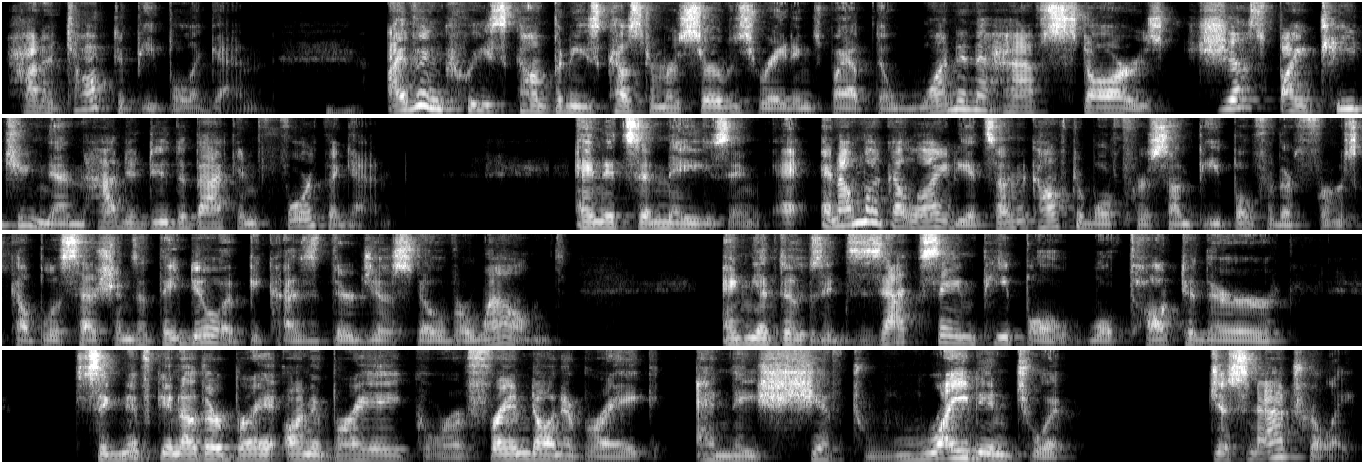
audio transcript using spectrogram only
how to talk to people again. I've increased companies' customer service ratings by up to one and a half stars just by teaching them how to do the back and forth again. And it's amazing. And I'm not to lie to you, it's uncomfortable for some people for the first couple of sessions that they do it because they're just overwhelmed. And yet, those exact same people will talk to their significant other on a break or a friend on a break, and they shift right into it just naturally.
